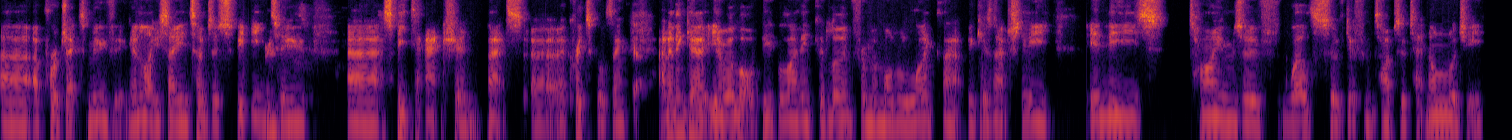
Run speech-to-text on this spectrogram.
uh, a project moving. And like you say, in terms of speed to uh, speed to action, that's a critical thing. Yeah. And I think uh, you know a lot of people I think could learn from a model like that because actually in these times of wealths of different types of technology,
